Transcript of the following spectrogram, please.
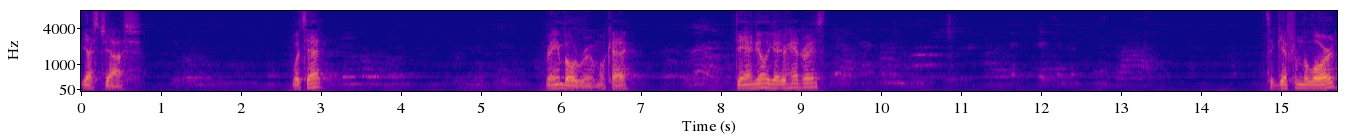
Yes, Josh. What's that? Rainbow Room, okay. Daniel, you got your hand raised? It's a gift from the Lord.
